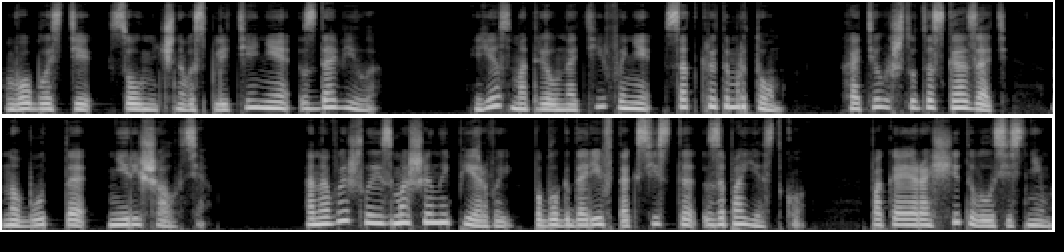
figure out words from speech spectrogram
В области солнечного сплетения сдавила. Я смотрел на Тиффани с открытым ртом. Хотел что-то сказать, но будто не решался. Она вышла из машины первой, поблагодарив таксиста за поездку. Пока я рассчитывался с ним,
